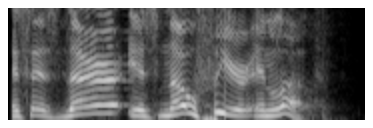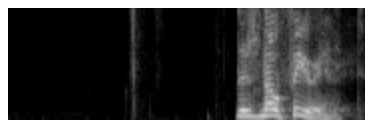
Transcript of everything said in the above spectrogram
It says, There is no fear in love there's no fear in it.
